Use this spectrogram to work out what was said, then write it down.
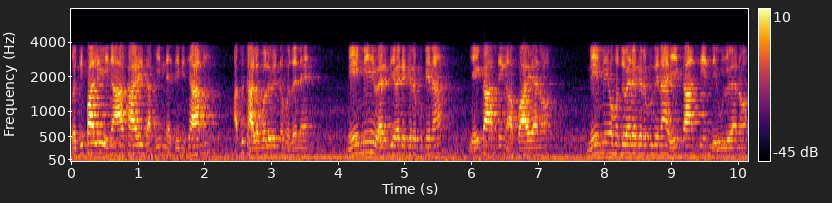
ප්‍රතිඵලයේ ඉන ආකාරය දකින්න නැති නිසාම අපි කලබල වෙන්න හොඳ නැහැ. මේ මේ වැරදි වැඩ කරපු කෙනා ඒකාන්තයෙන් අපාය යනවා. මේ මේ හොඳ වැඩ කරපු කෙනා ඒකාන්තයෙන් දෙව්ලොව යනවා.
